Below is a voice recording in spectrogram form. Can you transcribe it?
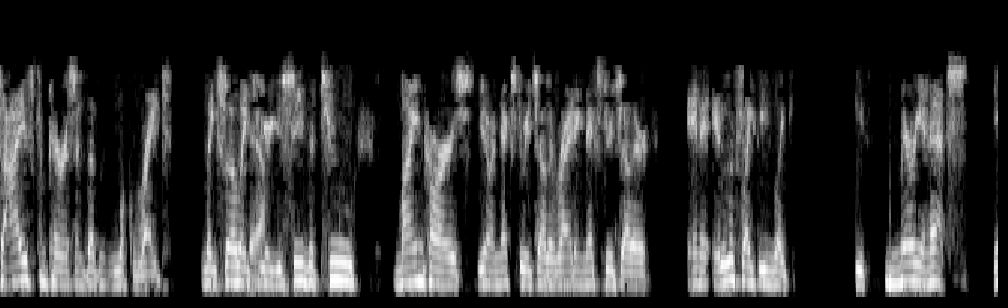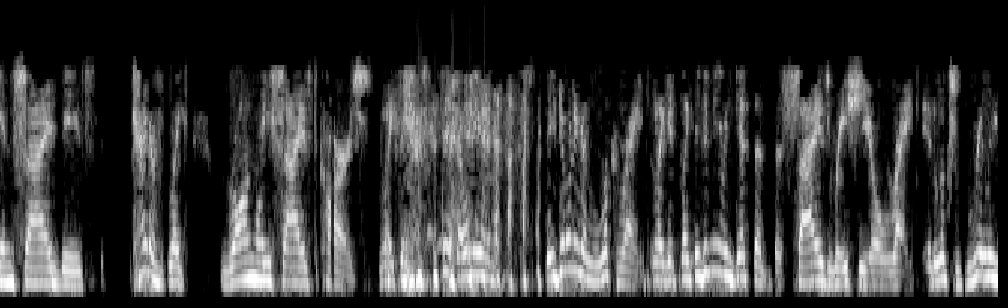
size comparison doesn't look right. Like so, like Yeah. you you see the two mine cars, you know, next to each other, riding next to each other, and it, it looks like these like these marionettes inside these kind of like wrongly sized cars. Like they, they don't even they don't even look right. Like it's like they didn't even get the the size ratio right. It looks really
